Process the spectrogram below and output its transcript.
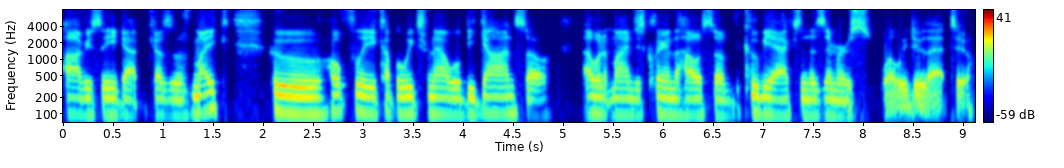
obviously he got because of Mike, who hopefully a couple weeks from now will be gone. So I wouldn't mind just clearing the house of the Kubiaks and the Zimmers while we do that too.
